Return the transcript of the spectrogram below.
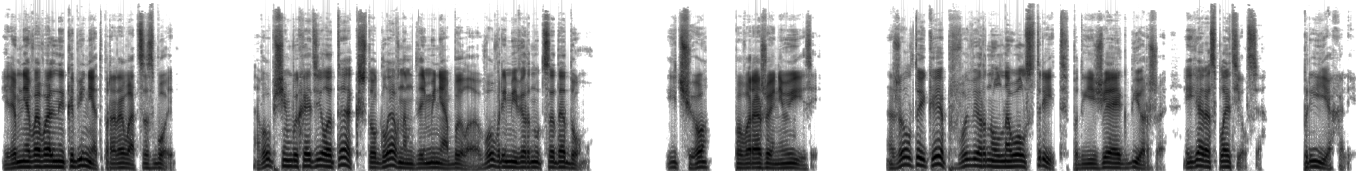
Или мне в овальный кабинет прорываться с боем? В общем, выходило так, что главным для меня было вовремя вернуться до дому. И чё? По выражению Изи. Желтый кэп вывернул на Уолл-стрит, подъезжая к бирже, и я расплатился. Приехали.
